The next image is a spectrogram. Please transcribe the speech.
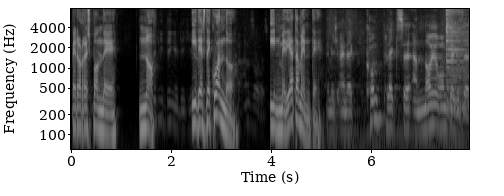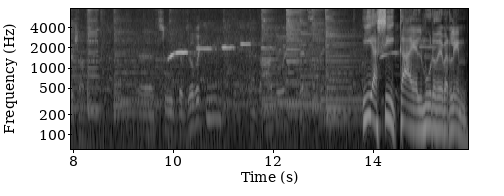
pero responde, no. ¿Y desde cuándo? Inmediatamente. Erneuerung der Gesellschaft äh, zu bewirken Y así cae el muro de Berlín.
